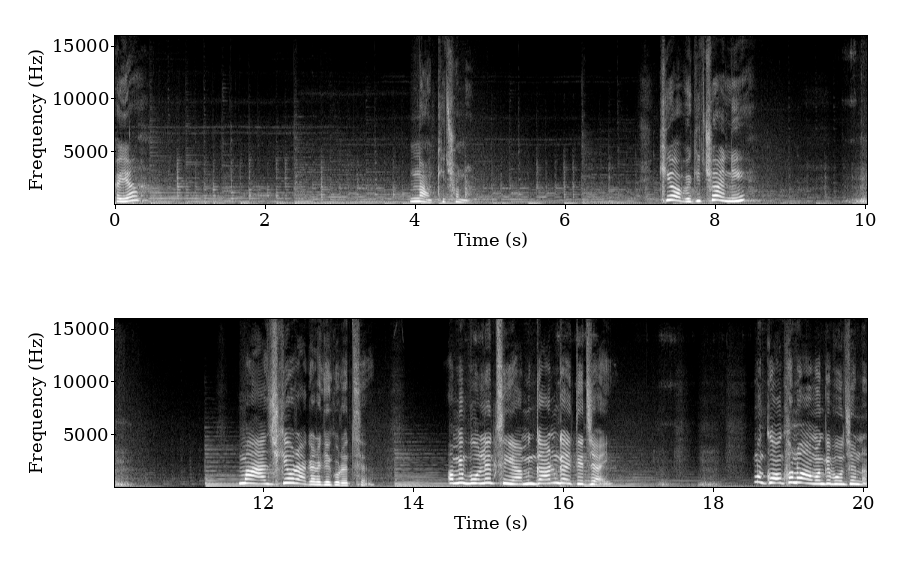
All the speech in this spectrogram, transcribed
ভাইয়া? না, কিছু না। কি হবে, কিছু হয়নি? মা, আজকেও রাগারাগি করেছে। আমি বলেছি, আমি গান গাইতে চাই। মা, কখনো আমাকে বোঝে না।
